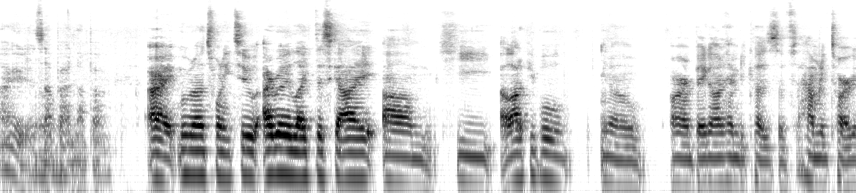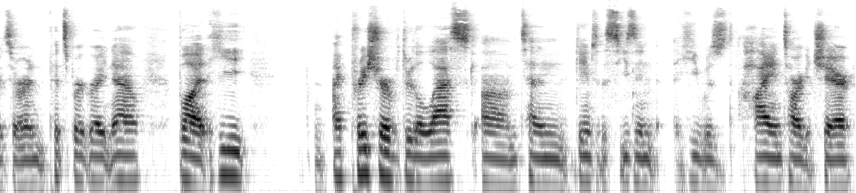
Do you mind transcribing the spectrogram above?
All right, that's not bad, not bad. All right, moving on to 22. I really like this guy. Um, he a lot of people, you know, aren't big on him because of how many targets are in Pittsburgh right now, but he I'm pretty sure through the last um, 10 games of the season, he was high in target share,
